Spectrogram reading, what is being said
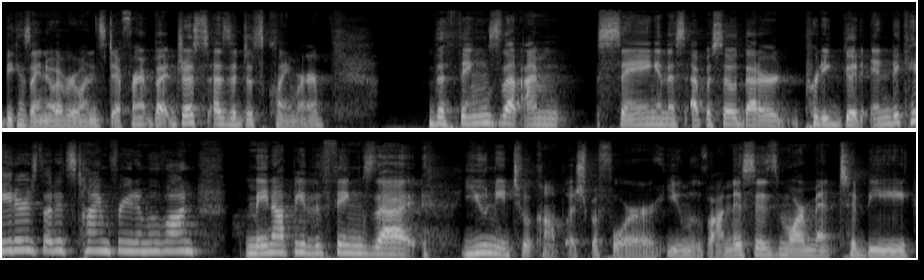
because I know everyone's different, but just as a disclaimer, the things that I'm saying in this episode that are pretty good indicators that it's time for you to move on may not be the things that you need to accomplish before you move on. This is more meant to be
